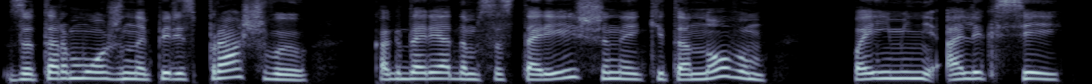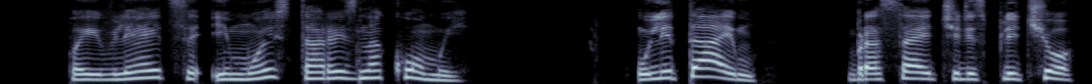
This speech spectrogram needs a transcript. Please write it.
Заторможенно переспрашиваю, когда рядом со старейшиной Китановым по имени Алексей появляется и мой старый знакомый. «Улетаем!» — бросает через плечо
